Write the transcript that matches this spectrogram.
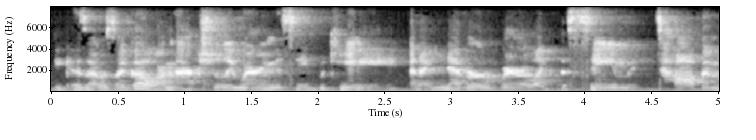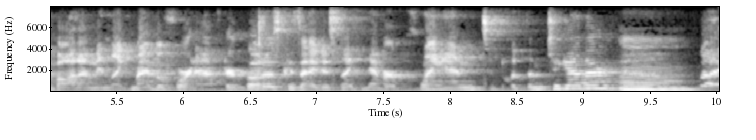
because I was like, oh, I'm actually wearing the same bikini, and I never wear like the same top and bottom in like my before and after photos because I just like never planned to put them together. Mm. But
